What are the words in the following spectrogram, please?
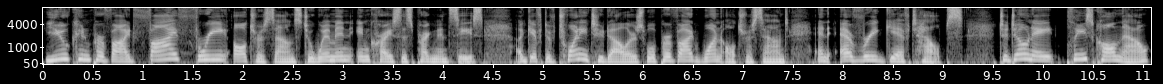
you can provide five free ultrasounds to women in crisis pregnancies. A gift of $22 will provide one ultrasound, and every gift helps. To donate, please call now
